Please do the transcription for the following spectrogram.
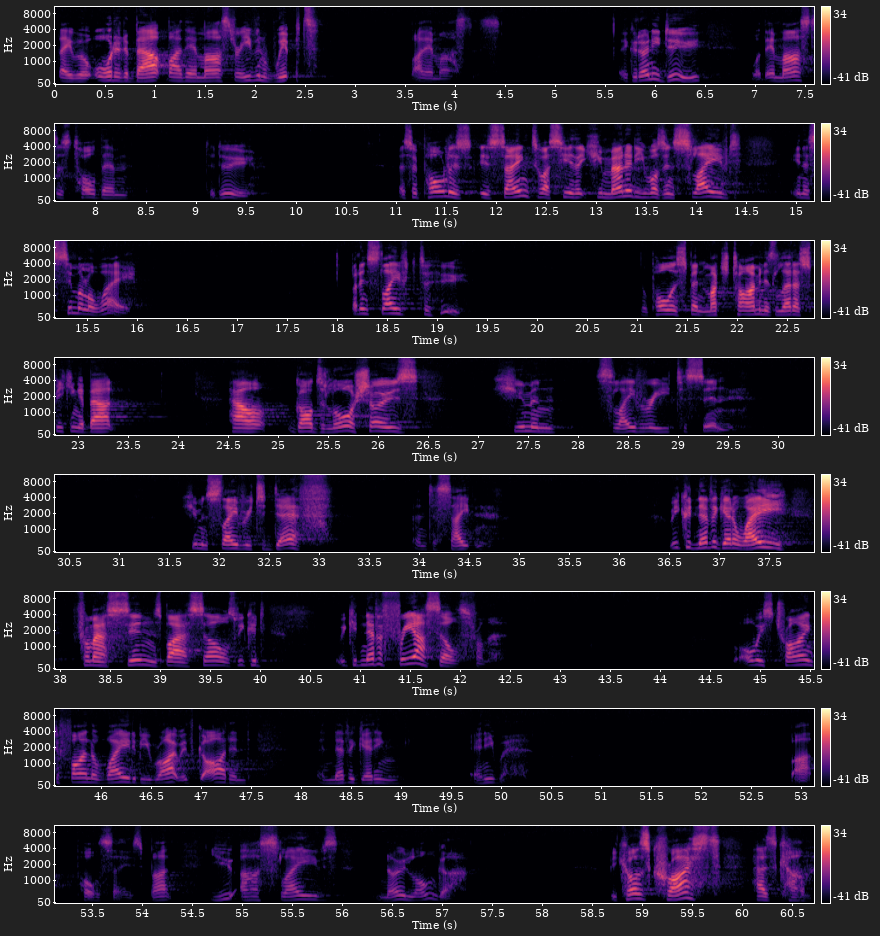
they were ordered about by their master, even whipped by their masters. They could only do what their masters told them to do. And so Paul is, is saying to us here that humanity was enslaved in a similar way. But enslaved to who? Paul has spent much time in his letter speaking about how God's law shows human slavery to sin, human slavery to death and to Satan. We could never get away from our sins by ourselves. We could, we could never free ourselves from it. We're always trying to find a way to be right with God and, and never getting anywhere. But, Paul says, but you are slaves no longer. Because Christ has come.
